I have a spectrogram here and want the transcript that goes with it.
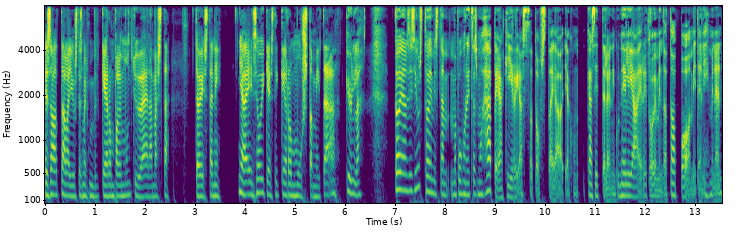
Ne saattaa olla just esimerkiksi, mä kerron paljon mun työelämästä, töistäni. Ja ei se oikeasti kerro musta mitään. Kyllä. Toi on siis just toi, mistä mä puhun itse asiassa mun häpeäkirjassa tosta ja, ja kun käsittelen niin kuin neljää eri toimintatapaa, miten ihminen,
